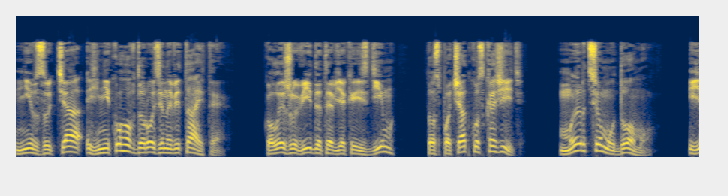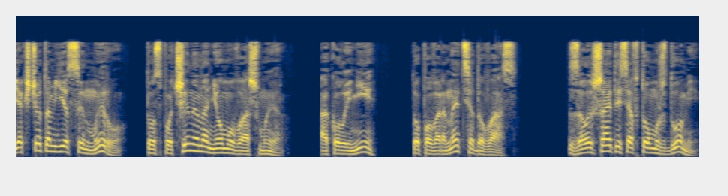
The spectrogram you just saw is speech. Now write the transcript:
ні взуття й нікого в дорозі не вітайте. Коли ж увійдете в якийсь дім, то спочатку скажіть Мир цьому дому. І якщо там є син миру, то спочине на ньому ваш мир, а коли ні, то повернеться до вас. Залишайтеся в тому ж домі,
